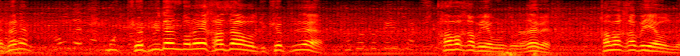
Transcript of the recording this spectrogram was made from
Efendim, bu köprüden dolayı kaza oldu köprüde. Kafa kafaya vurdular evet. Kafa kafaya oldu.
